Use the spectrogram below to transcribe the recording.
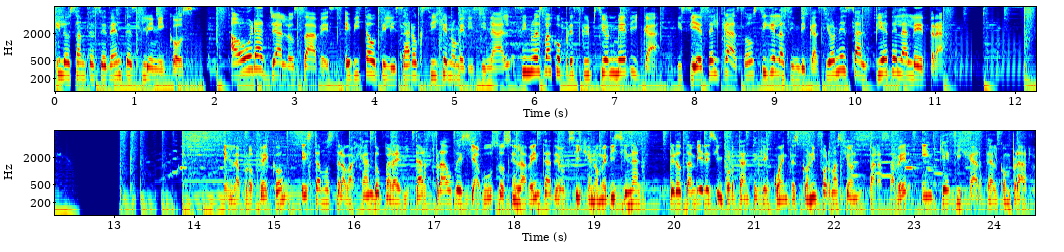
y los antecedentes clínicos. Ahora ya lo sabes, evita utilizar oxígeno medicinal si no es bajo prescripción médica y si es el caso, sigue las indicaciones al pie de la letra. En la Profeco estamos trabajando para evitar fraudes y abusos en la venta de oxígeno medicinal, pero también es importante que cuentes con información para saber en qué fijarte al comprarlo.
